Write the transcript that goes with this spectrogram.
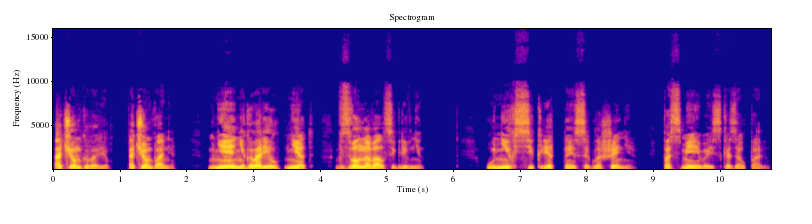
О чем говорил? О чем, Ваня? Мне не говорил, нет, взволновался Гривнин. У них секретное соглашение, посмеиваясь, сказал Павел.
